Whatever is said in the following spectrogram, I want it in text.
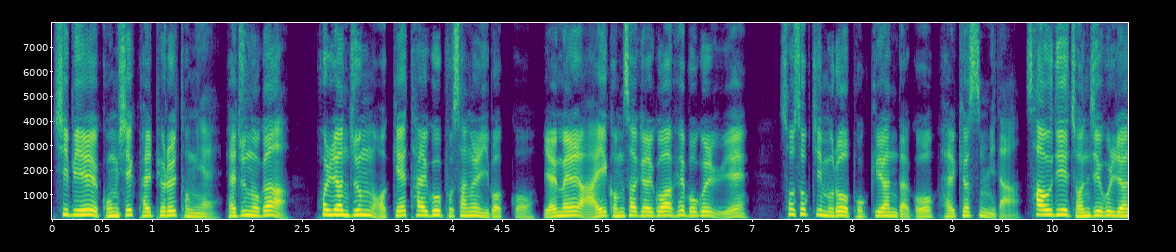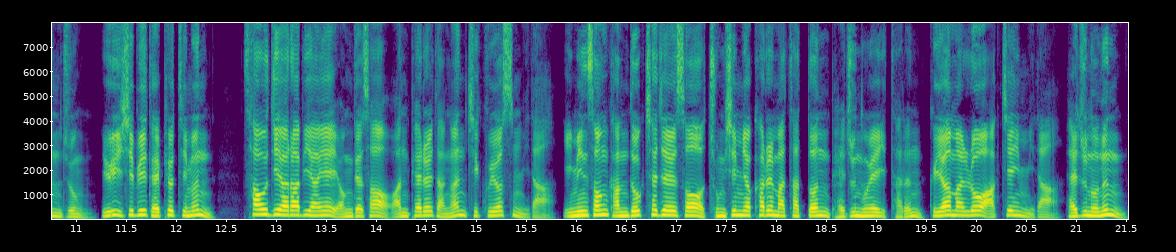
12일 공식 발표를 통해 배준호가 훈련 중 어깨 탈구 부상을 입었고 MRI 검사 결과 회복을 위해 소속팀으로 복귀한다고 밝혔습니다. 사우디 전지훈련 중 U22 대표팀은 사우디아라비아의 영대사 완패를 당한 직후였습니다. 이민성 감독 체제에서 중심 역할을 맡았던 배준호의 이탈은 그야말로 악재입니다. 배준호는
